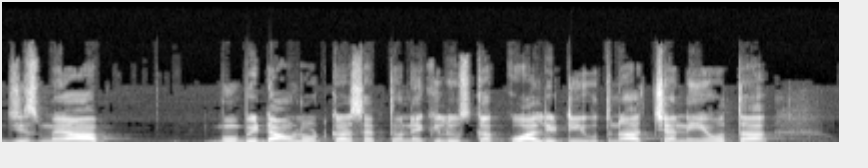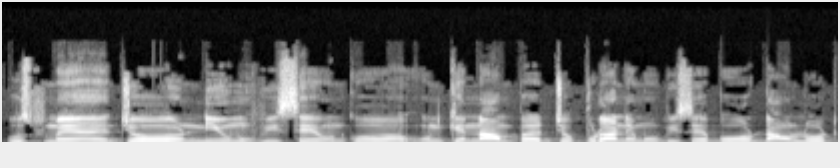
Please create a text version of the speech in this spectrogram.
जिसमें आप मूवी डाउनलोड कर सकते हो लेकिन उसका क्वालिटी उतना अच्छा नहीं होता। उसमें जो न्यू मूवीज़ है, उनको, उनके नाम पर जो पुराने मूवीज़ है, वो डाउनलोड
